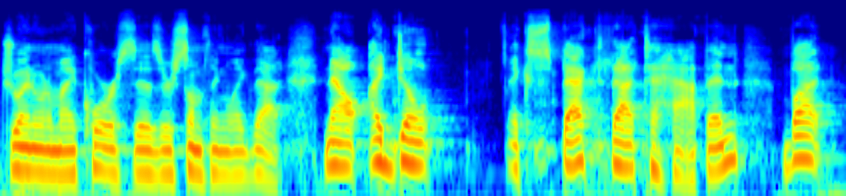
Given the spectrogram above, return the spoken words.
join one of my courses or something like that. Now I don't expect that to happen, but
